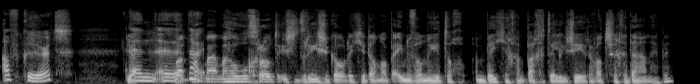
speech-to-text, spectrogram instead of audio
afkeurt... Ja, en, uh, maar, nou, maar, maar, hoe groot is het risico dat je dan op een of andere manier... toch een beetje gaat bagatelliseren wat ze gedaan hebben?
